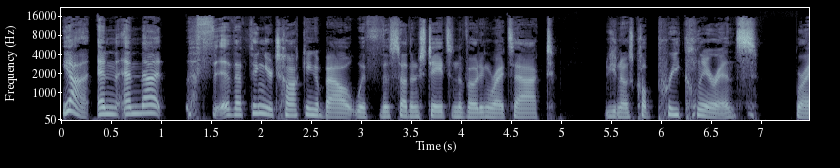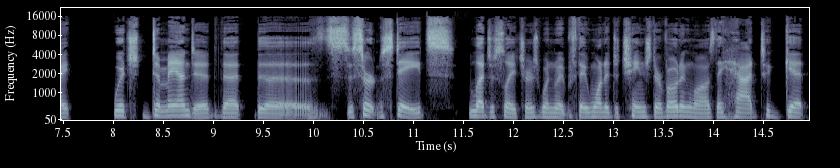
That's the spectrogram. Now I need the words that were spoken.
Yeah, and and that the thing you're talking about with the southern states and the Voting Rights Act, you know, it's called pre-clearance, right? which demanded that the certain states legislatures, when if they wanted to change their voting laws, they had to get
